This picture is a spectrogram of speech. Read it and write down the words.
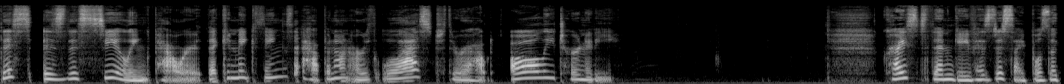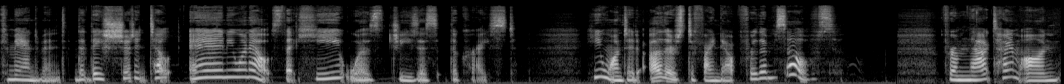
This is the sealing power that can make things that happen on earth last throughout all eternity. Christ then gave his disciples the commandment that they shouldn't tell anyone else that he was Jesus the Christ. He wanted others to find out for themselves. From that time on,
